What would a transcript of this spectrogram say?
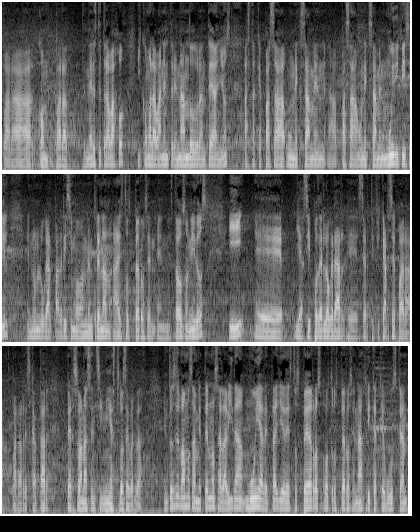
para, para tener este trabajo y cómo la van entrenando durante años hasta que pasa un examen, pasa a un examen muy difícil en un lugar padrísimo donde entrenan a estos perros en, en Estados Unidos y, eh, y, así poder lograr eh, certificarse para, para rescatar personas en siniestros de verdad. Entonces vamos a meternos a la vida muy a detalle de estos perros, otros perros en África que buscan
